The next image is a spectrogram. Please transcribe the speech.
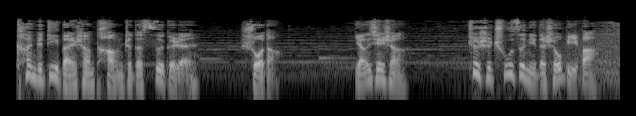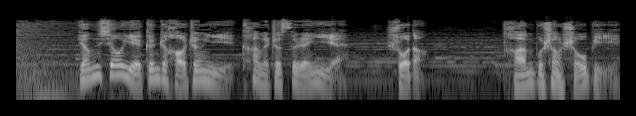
看着地板上躺着的四个人，说道：“杨先生，这是出自你的手笔吧？”杨潇也跟着郝正义看了这四人一眼，说道：“谈不上手笔，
